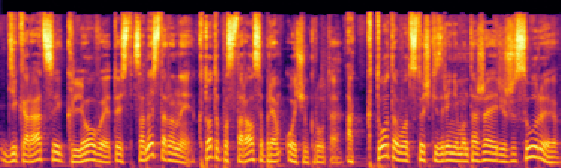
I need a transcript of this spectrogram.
декорации клевые. То есть, с одной стороны, кто-то постарался прям очень круто, а кто-то вот с точки зрения монтажа и режиссуры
